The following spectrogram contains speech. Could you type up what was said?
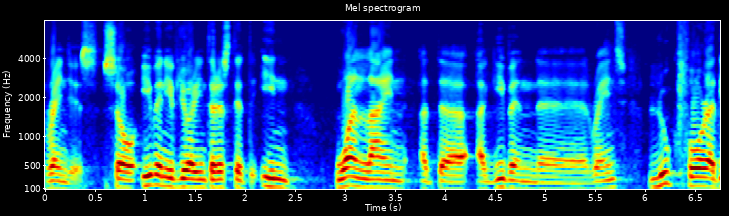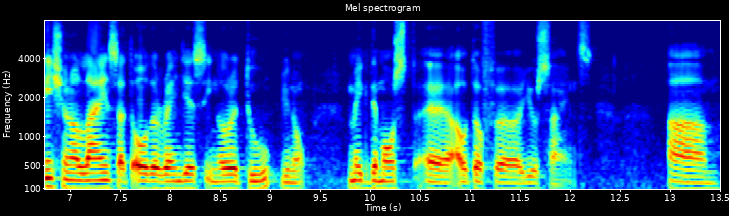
ranges. So even if you are interested in one line at a given range, look for additional lines at other ranges in order to, you know, make the most uh, out of uh, your science. Um,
